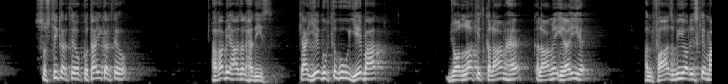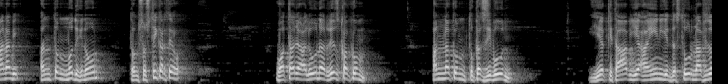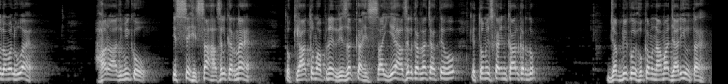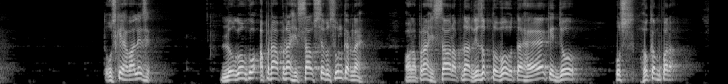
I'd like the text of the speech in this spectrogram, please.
سستی کرتے ہو، کوتاہی کرتے ہو۔ افا بھی حاضل حدیث کیا یہ گفتگو، یہ بات جو اللہ کی کلام ہے، کلام الہی ہے، الفاظ بھی اور اس کے معنی بھی ان تم مد ہنون تم سستی کرتے ہو۔ و تج علون رزق کم ان کم تکزبون یہ کتاب، یہ آئین، یہ دستور نافذ العمل ہوا ہے۔ ہر آدمی کو اس سے حصہ حاصل کرنا ہے۔ تو کیا تم اپنے رزق کا حصہ یہ حاصل کرنا چاہتے ہو کہ تم اس کا انکار کر دو؟ جب بھی کوئی حکم نامہ جاری ہوتا ہے تو اس کے حوالے سے لوگوں کو اپنا اپنا حصہ اس سے وصول کرنا ہے۔ اور اپنا حصہ اور اپنا رزق تو وہ ہوتا ہے کہ جو اس حکم پر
